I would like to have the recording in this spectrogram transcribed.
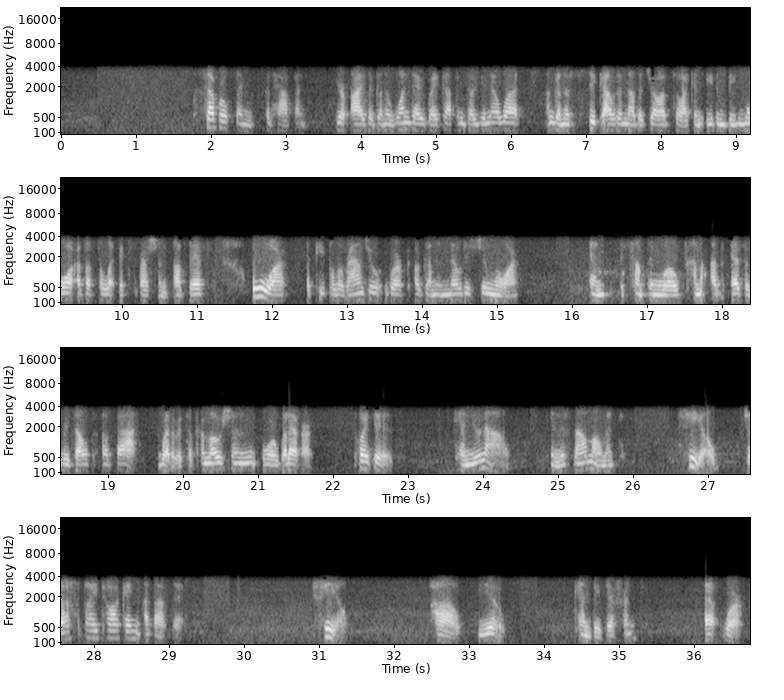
several things could happen. You're either going to one day wake up and go, you know what, I'm going to seek out another job so I can even be more of a full expression of this, or the people around you at work are going to notice you more, and something will come up as a result of that, whether it's a promotion or whatever. Point is, can you now, in this now moment, feel just by talking about this? Feel how you can be different at work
